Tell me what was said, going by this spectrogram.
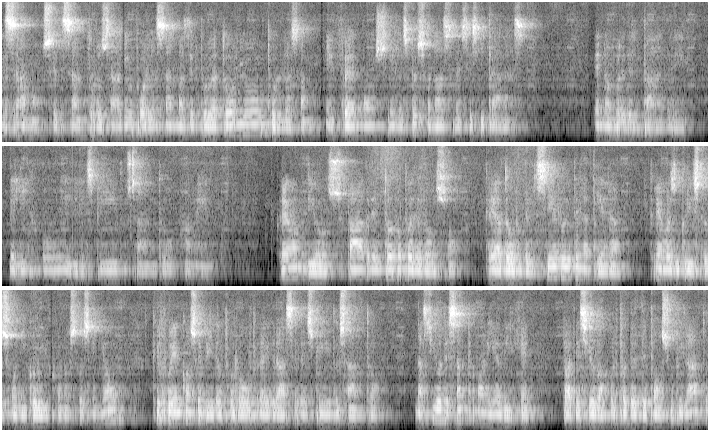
Rezamos el Santo Rosario por las almas del purgatorio, por los enfermos y las personas necesitadas. En nombre del Padre, del Hijo y del Espíritu Santo. Amén. Creo en Dios, Padre Todopoderoso, Creador del cielo y de la tierra. Creo en Jesucristo, su único Hijo, nuestro Señor, que fue concebido por obra y gracia del Espíritu Santo. Nació de Santa María Virgen padeció bajo el poder de Poncio Pilato,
